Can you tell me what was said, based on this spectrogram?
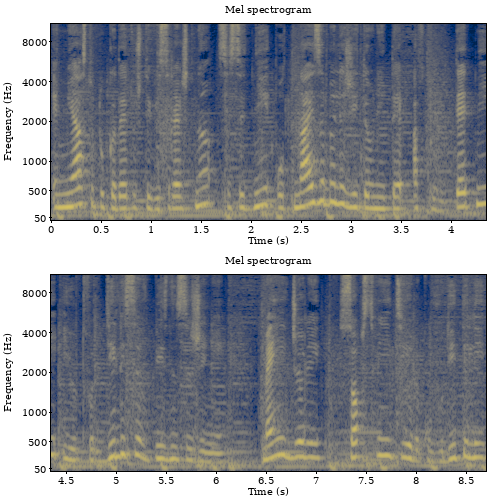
е мястото, където ще ви срещна с едни от най-забележителните, авторитетни и утвърдили се в бизнеса жени – менеджери, собственици и ръководители,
